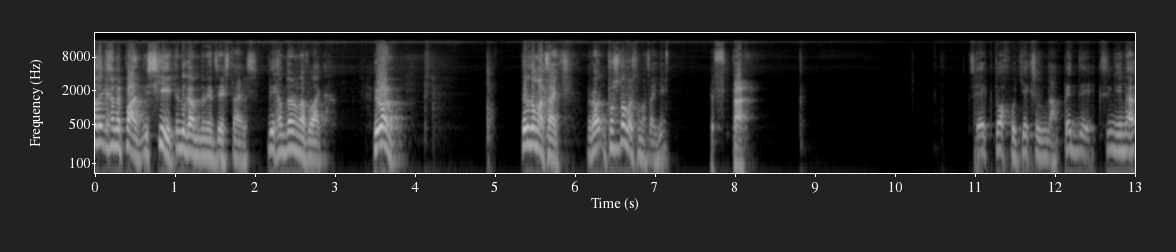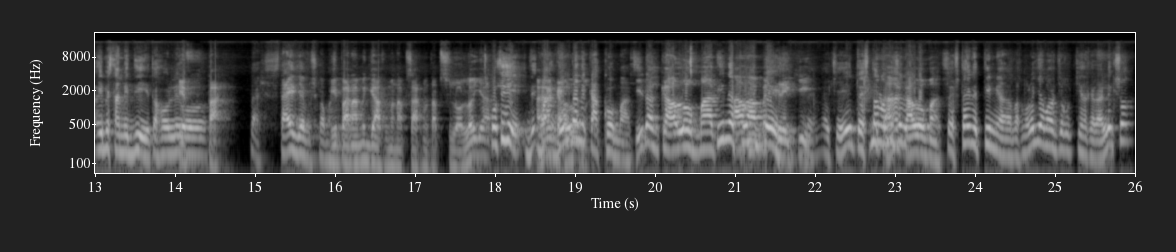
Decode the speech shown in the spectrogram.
ώρα και είχαμε παν. Ισχύει. Τι δεν το κάνουμε τον AJ Styles. Δεν είχαμε τον ένα βλάκα. Λοιπόν, τρίτο ματσάκι. Ρο- Πόσο το έβαλες το ματσάκι; 7. Τσεκ, το έχω και 6,75. Είμαι, είμαι στα μιντί, το έχω λίγο. 7. Εντάξει, στα ίδια βρισκόμαστε. Είπα να μην κάθουμε να ψάχνουμε τα ψιλολόγια. Όχι, όχι, δε- Ένα μα δεν καλό ήταν μάτς. κακό μάτς. Ήταν καλό ματς, Είναι αλλά πολύ μέχρι basic. εκεί. Ναι, οκ. Το 7 Ήταν νομίζω. ένα καλό μάτς. Το 7 είναι τίμια βαθμολογία, μάλλον και εγώ εκεί θα καταλήξω.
